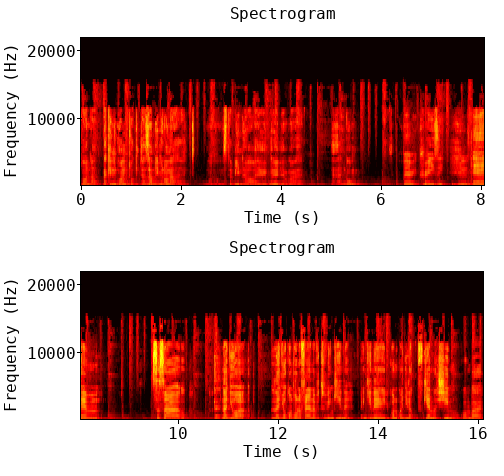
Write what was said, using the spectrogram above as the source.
Naona lakini kwa mtu akitazama hivi naona eh, Mr. Eh, jamaa ah, ngumu. Very crazy. Um, sasa eh, najua najua kwamba unafanya na vitu vingine pengine ilikuwa ni kwa ajili ya kufikia mashimo kwamba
